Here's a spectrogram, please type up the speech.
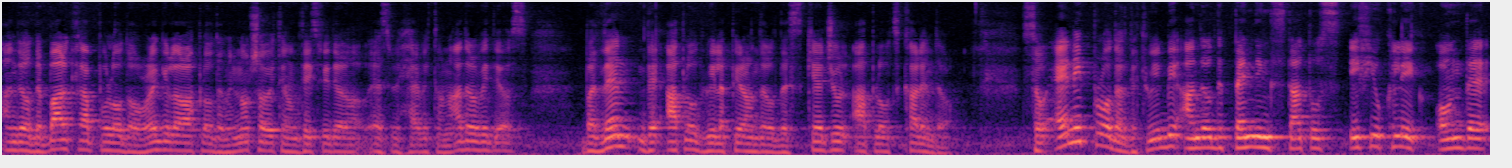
under the bulk upload or regular upload. I will not show it on this video as we have it on other videos. But then the upload will appear under the schedule uploads calendar. So any product that will be under the pending status, if you click on the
